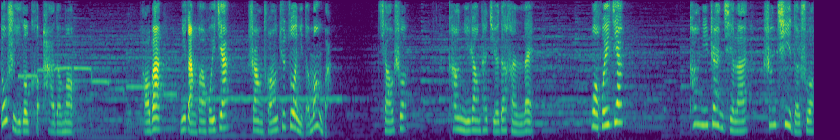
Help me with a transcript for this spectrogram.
都是一个可怕的梦。”好吧，你赶快回家，上床去做你的梦吧。”乔说。康妮让他觉得很累。我回家。康妮站起来，生气地说：“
